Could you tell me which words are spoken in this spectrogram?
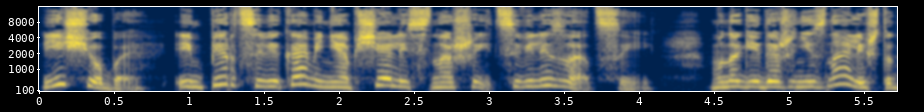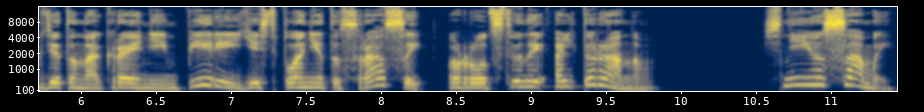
Еще бы, имперцы веками не общались с нашей цивилизацией. Многие даже не знали, что где-то на окраине империи есть планета с расой, родственной Альтеранам. С нее самой,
